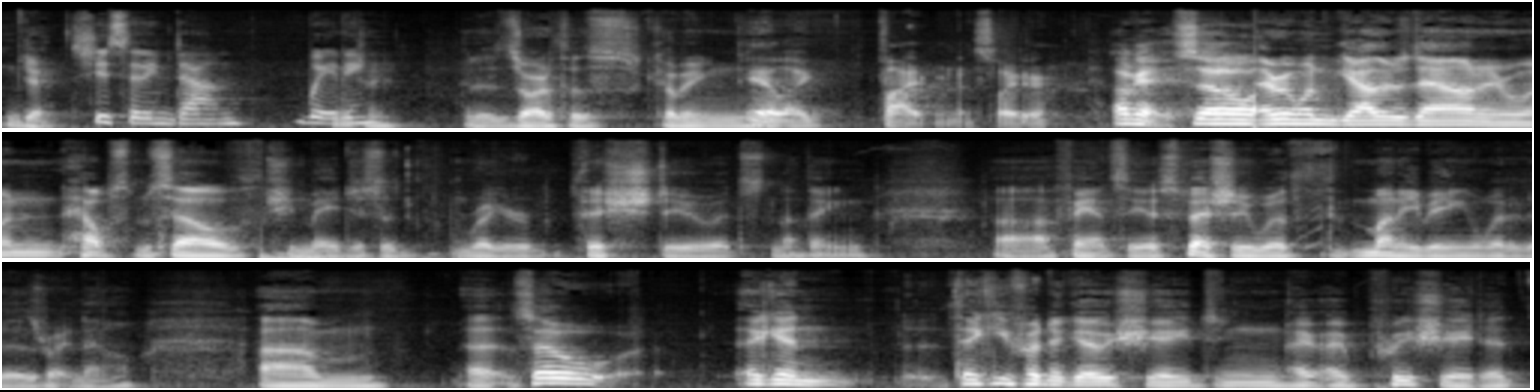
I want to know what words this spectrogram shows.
Yeah. She's sitting down, waiting. okay. And is Xarthus coming? Yeah, like five minutes later. Okay, so everyone gathers down. Everyone helps themselves. She made just a regular fish stew. It's nothing uh, fancy, especially with money being what it is right now. Um, uh, so, again, thank you for negotiating. I, I appreciate it.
